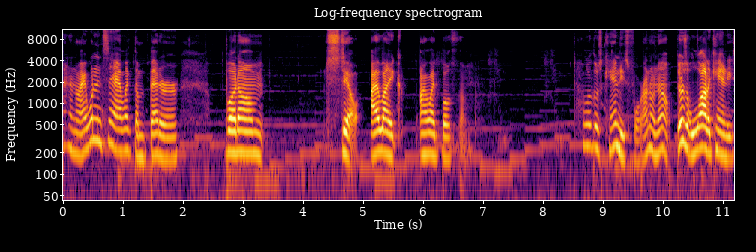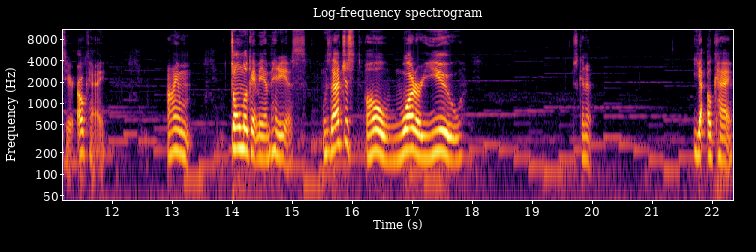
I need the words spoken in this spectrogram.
I don't know. I wouldn't say I like them better, but um still, I like I like both of them hell are those candies for? I don't know. There's a lot of candies here. Okay. I'm... Don't look at me. I'm hideous. Was that just... Oh, what are you? Just gonna... Yeah, okay.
